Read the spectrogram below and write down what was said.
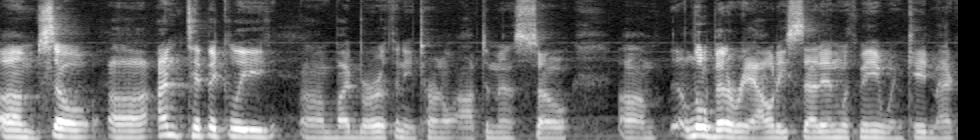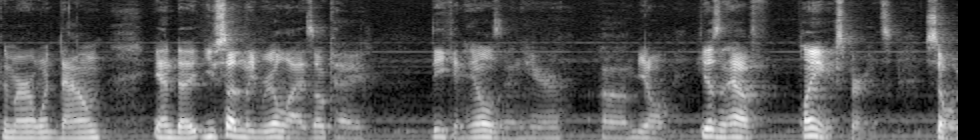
Um, so uh, I'm typically um, by birth an eternal optimist. So um, a little bit of reality set in with me when Cade McNamara went down, and uh, you suddenly realize, okay, Deacon Hill's in here. Um, you know, he doesn't have playing experience, so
